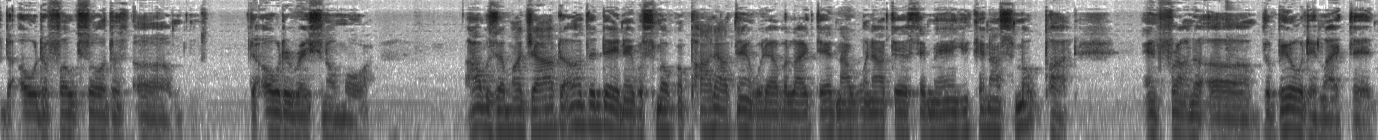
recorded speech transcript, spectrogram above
the older folks or the um, the older race no more. I was at my job the other day and they were smoking pot out there and whatever like that. And I went out there and said, man, you cannot smoke pot in front of uh, the building like that.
